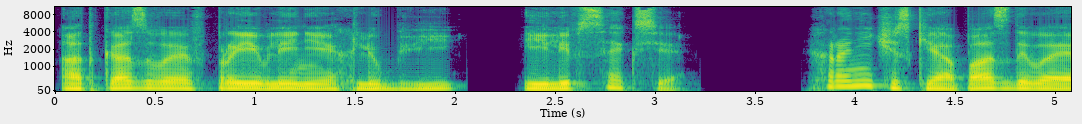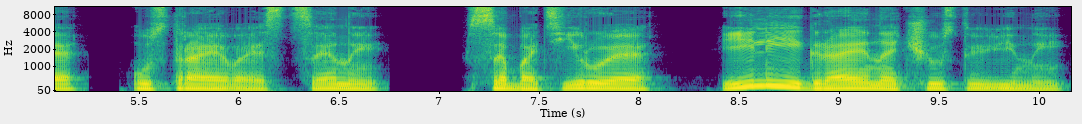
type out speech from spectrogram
отказывая в проявлениях любви или в сексе, хронически опаздывая, устраивая сцены, саботируя или играя на чувстве вины.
